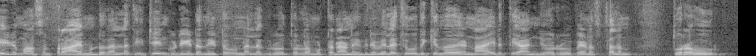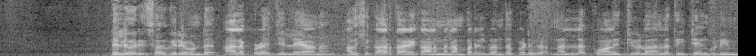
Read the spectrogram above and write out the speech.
ഏഴ് മാസം പ്രായമുണ്ട്. നല്ല തീറ്റയും കൂടി ഇടനീട്ടവും നല്ല ഗ്രോത്തുള്ള മുട്ടനാണ്. ഇതിന് വില ചോദിക്കുന്നത് എണ്ണായിരത്തി അഞ്ഞൂറ് രൂപയാണ് സ്ഥലം തുറവൂർ. ഡെലിവറി സൗകര്യമുണ്ട്. ആലപ്പുഴ ജില്ലയാണ്. ആവശ്യക്കാർ താഴെ കാണുന്ന നമ്പറിൽ ബന്ധപ്പെടുക. നല്ല ക്വാളിറ്റിയുള്ള നല്ല തീറ്റയും കൂടിയും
